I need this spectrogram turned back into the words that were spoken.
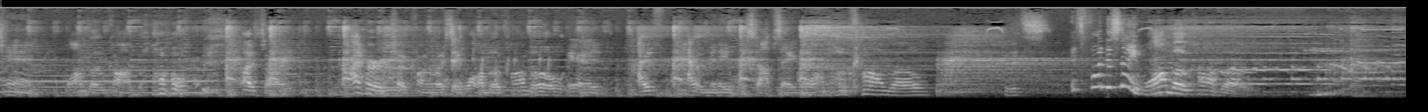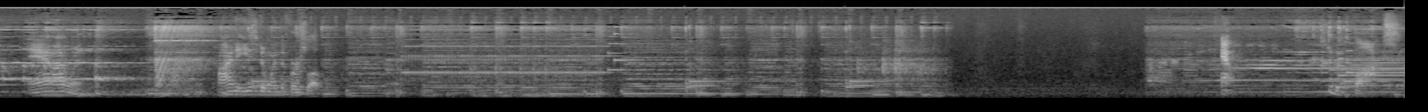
Ten wombo combo. I'm sorry. I've heard Chuck Conroy say wombo combo, and I haven't been able to stop saying wombo combo. It's it's fun to say wombo combo. And I win. Kinda easy to win the first level. Ow. Stupid box.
